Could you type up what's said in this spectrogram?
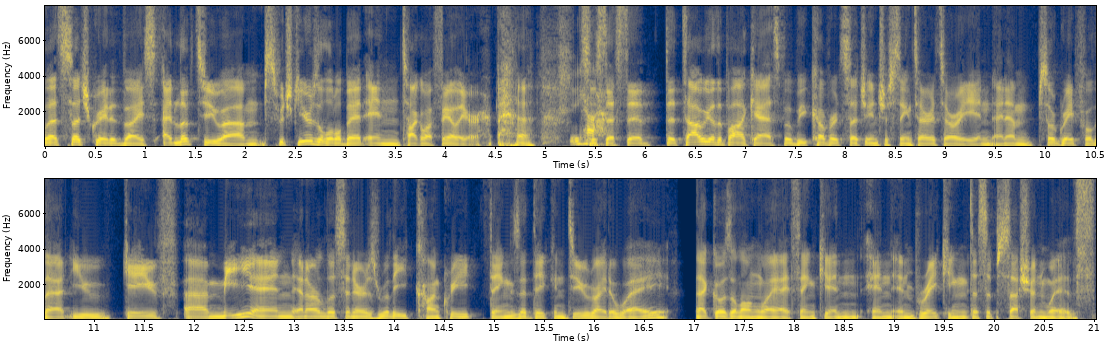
Well, that's such great advice. I'd love to um, switch gears a little bit and talk about failure. yeah. Since that's the, the topic of the podcast, but we covered such interesting territory. And, and I'm so grateful that you gave uh, me and, and our listeners really concrete things that they can do right away. That goes a long way, I think, in, in, in breaking this obsession with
